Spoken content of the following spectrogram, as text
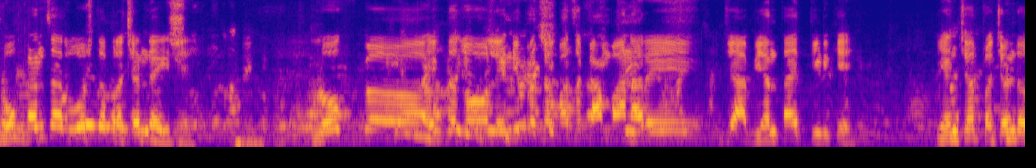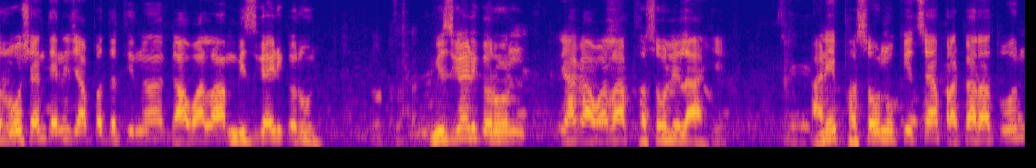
लोकांचा रोष तर प्रचंड आहे इथे. लोक एक तर जो लेंडी प्रकल्पाचं काम पाहणारे जे अभियंता आहेत तिडके यांच्यावर प्रचंड रोष आहे आणि त्यांनी ज्या पद्धतीनं गावाला मिसगाईड करून मिसगाईड करून या गावाला फसवलेलं आहे. आणि फसवणुकीच्या प्रकारातून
